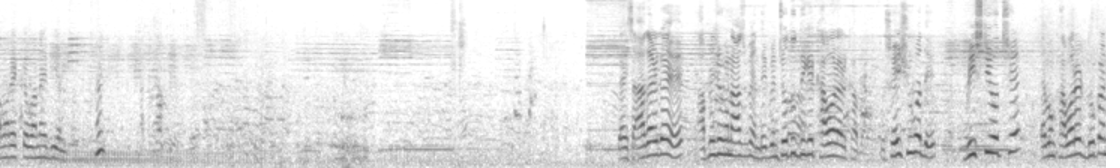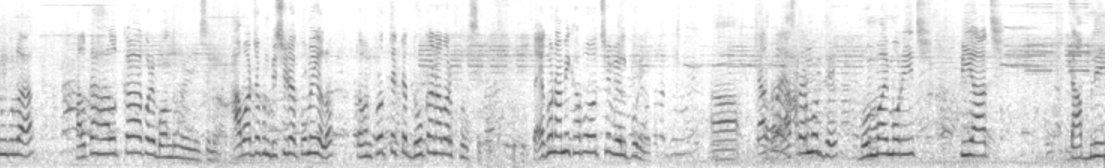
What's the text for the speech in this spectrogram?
আমার একটা বানাই দিয়েন হ্যাঁ? গাইস আপনি যখন আসবেন, দেখবেন চতুর্দিকে খাবার আর খাবার। তো সেই সুবাদে বৃষ্টি হচ্ছে এবং খাবারের দোকানগুলা হালকা হালকা করে বন্ধ হয়ে গেছিল। আবার যখন বৃষ্টিটা কমে গেল, তখন প্রত্যেকটা দোকান আবার খুলছে। তো এখন আমি খাব হচ্ছে ভেলপুরি। রাস্তার মধ্যে বোম্বাই মরিচ, পেঁয়াজ, ডাবলি,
